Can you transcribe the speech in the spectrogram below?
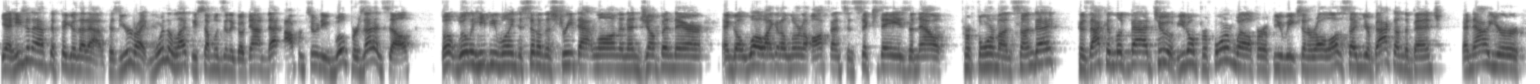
yeah, he's going to have to figure that out because you're right. More than likely, someone's going to go down. That opportunity will present itself. But will he be willing to sit on the street that long and then jump in there and go, whoa, I got to learn an offense in six days and now perform on Sunday? Because that could look bad too. If you don't perform well for a few weeks in a row, all of a sudden you're back on the bench, and now you're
